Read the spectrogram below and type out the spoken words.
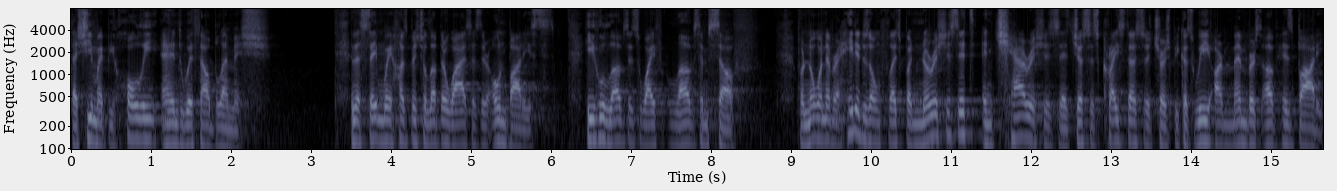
that she might be holy and without blemish. In the same way, husbands should love their wives as their own bodies. He who loves his wife loves himself. For no one ever hated his own flesh, but nourishes it and cherishes it, just as Christ does the church, because we are members of his body.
